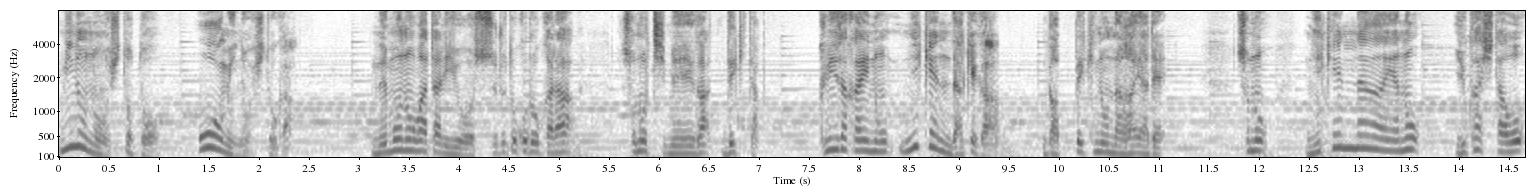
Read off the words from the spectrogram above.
美濃の人と近江の人が根物語をするところからその地名ができた。国境の2軒だけが合壁の長屋でその二軒長屋の床下を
